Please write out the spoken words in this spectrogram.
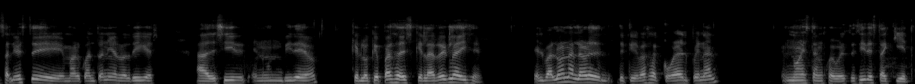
salió este Marco Antonio Rodríguez a decir en un video que lo que pasa es que la regla dice, el balón a la hora de, que vas a cobrar el penal no está en juego, es decir, está quieto.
